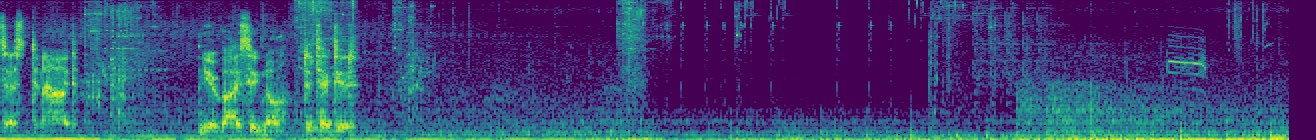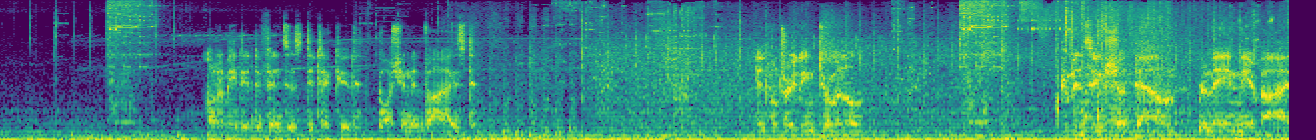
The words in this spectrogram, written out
Access denied. Nearby signal detected. Automated defenses detected. Caution advised. Infiltrating terminal. Commencing shutdown. Remain nearby.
